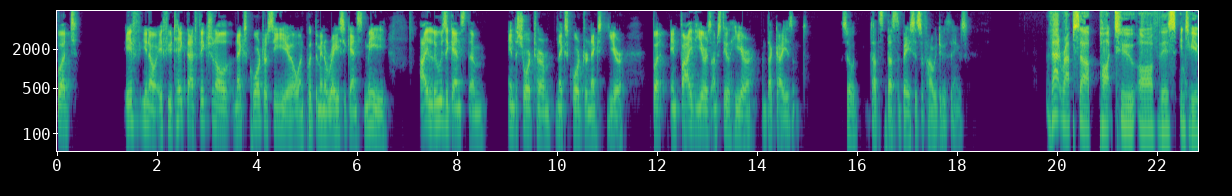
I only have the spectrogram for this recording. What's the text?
But if you know if you take that fictional next quarter ceo and put them in a race against me i lose against them in the short term next quarter next year but in five years i'm still here and that guy isn't so that's that's the basis of how we do things that wraps up part two of this interview.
